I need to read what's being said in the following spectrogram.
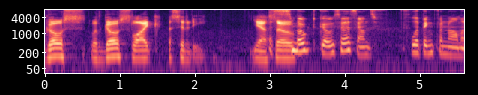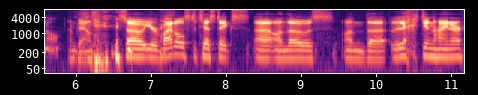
ghosts with ghosts like acidity. Yeah, A so smoked Gose sounds flipping phenomenal. I'm down. so your vital statistics uh, on those on the Lichtenhainer.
